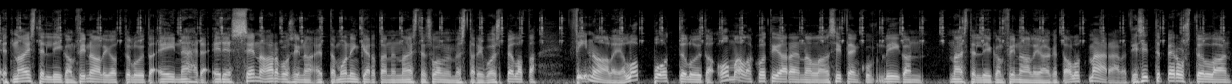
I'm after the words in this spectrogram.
että naisten liigan finaaliotteluita ei nähdä edes sen arvosina, että moninkertainen naisten Suomen mestari voisi pelata finaaleja, loppuotteluita omalla omalla kotiareenallaan siten, kun liigan, naisten liigan finaaliaikataulut määräävät. Ja sitten perustellaan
